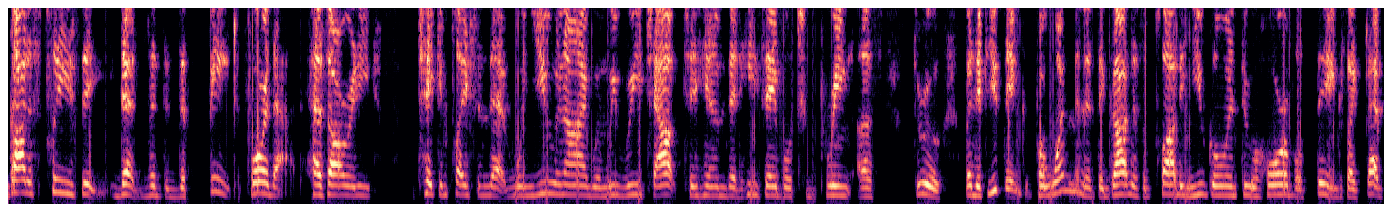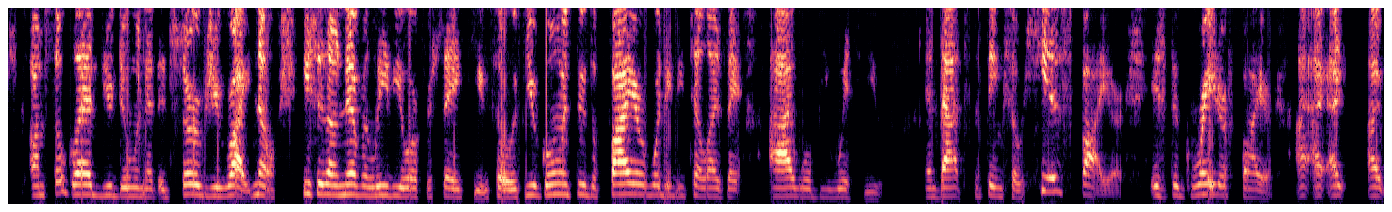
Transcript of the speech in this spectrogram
God is pleased that that, the defeat for that has already taken place and that when you and I when we reach out to him that he's able to bring us through. But if you think for one minute that God is applauding you going through horrible things, like that's I'm so glad you're doing it. It serves you right. No, he said I'll never leave you or forsake you. So if you're going through the fire, what did he tell Isaiah? I will be with you. And that's the thing. So his fire is the greater fire. I I I, I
